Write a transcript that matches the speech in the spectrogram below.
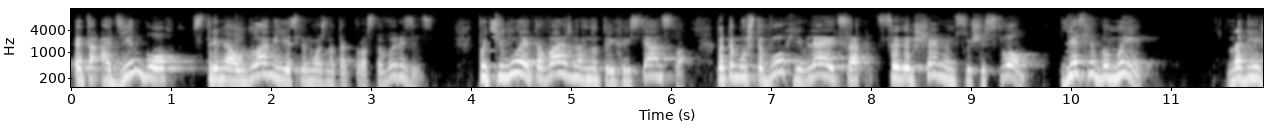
Это один Бог с тремя углами, если можно так просто выразиться. Почему это важно внутри христианства? Потому что Бог является совершенным существом. Если бы мы могли,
